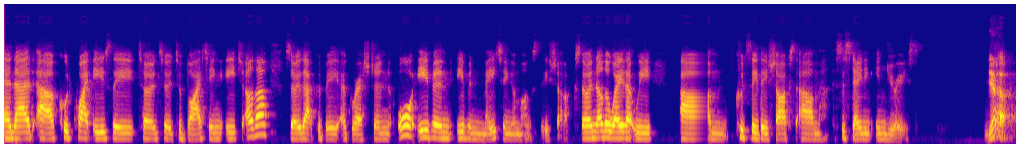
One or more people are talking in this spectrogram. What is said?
and that uh, could quite easily turn to, to biting each other so that could be aggression or even even mating amongst these sharks so another way that we um, could see these sharks um, sustaining injuries. Yeah,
